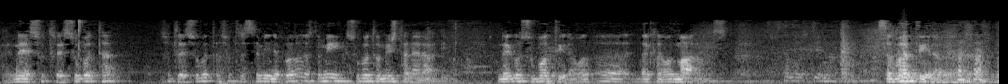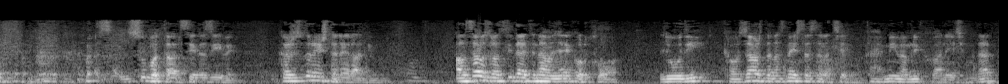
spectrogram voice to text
Kaže, ne, sutra je subota, sutra je subota, sutra se mi ne borimo, odnosno mi subotom ništa ne radimo. Nego subotiramo, e, dakle odmaramo se. Sabotiramo. Subotar se nazive. Kaže, sutra ništa ne radimo. Ali zauzvrat ti dajte nama nekoliko ljudi, kao zašto da nas se na cijelu. Kaže, mi vam nikoga nećemo dati.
